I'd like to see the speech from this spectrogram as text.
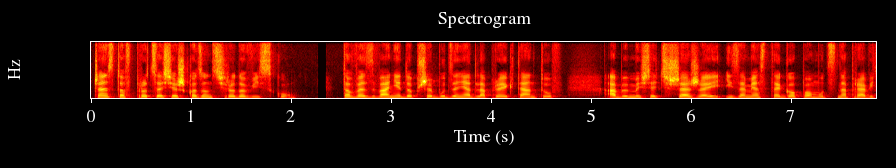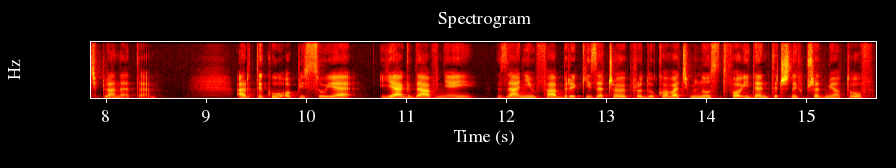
często w procesie szkodząc środowisku. To wezwanie do przebudzenia dla projektantów, aby myśleć szerzej i zamiast tego pomóc naprawić planetę. Artykuł opisuje, jak dawniej, zanim fabryki zaczęły produkować mnóstwo identycznych przedmiotów,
